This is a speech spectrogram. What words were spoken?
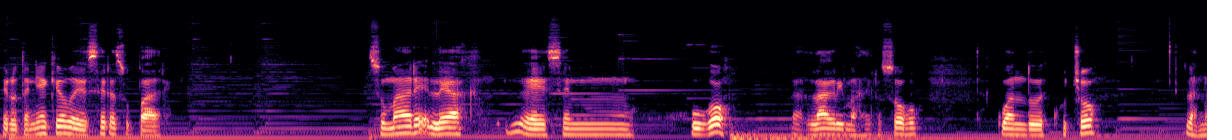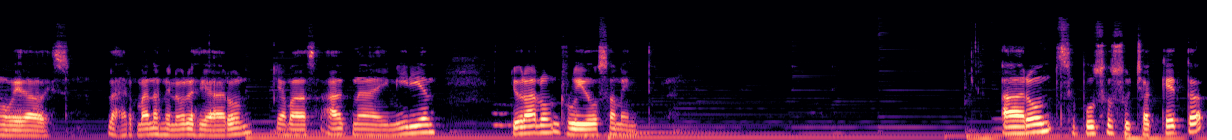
pero tenía que obedecer a su padre. Su madre Leah les enjugó las lágrimas de los ojos cuando escuchó las novedades. Las hermanas menores de Aarón, llamadas Agna y Miriam, lloraron ruidosamente. Aarón se puso su chaqueta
